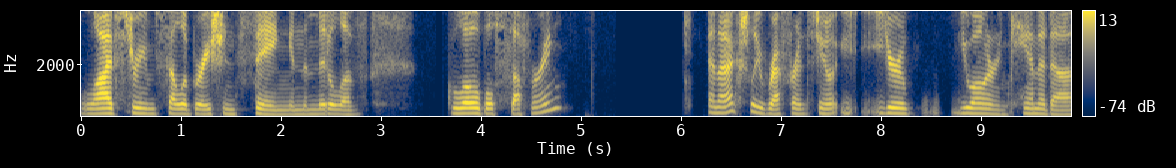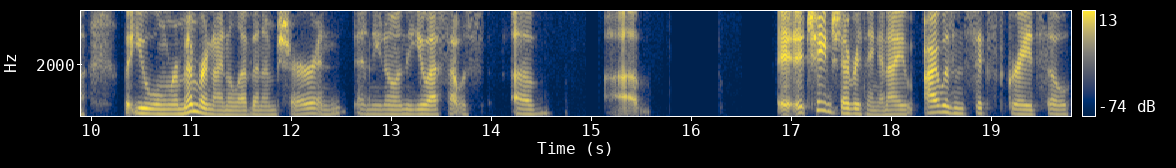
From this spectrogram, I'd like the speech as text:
live stream celebration thing in the middle of global suffering? and I actually referenced, you know, you're you all are in Canada, but you will remember 9/11, I'm sure, and and you know, in the U.S. that was a, a it, it changed everything. And I I was in sixth grade, so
